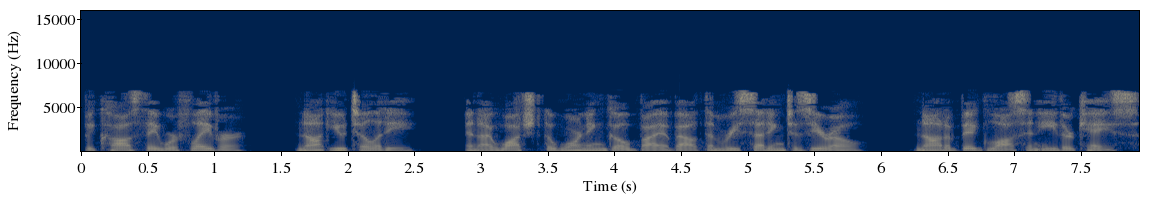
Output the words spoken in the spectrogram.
because they were flavor, not utility, and I watched the warning go by about them resetting to zero, not a big loss in either case.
